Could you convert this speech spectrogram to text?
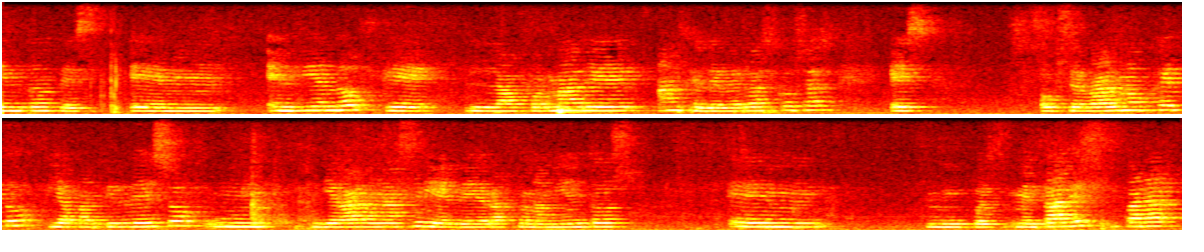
Entonces, em, entiendo que la forma de Ángel de ver las cosas es observar un objeto y a partir de eso llegar a una serie de razonamientos em, pues, mentales para,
